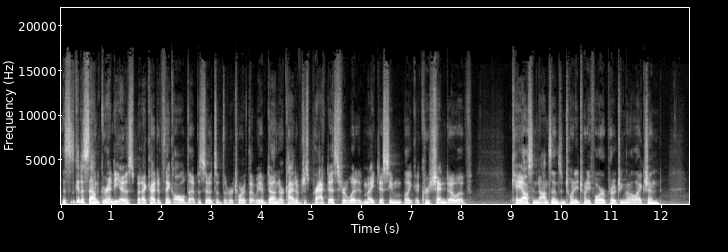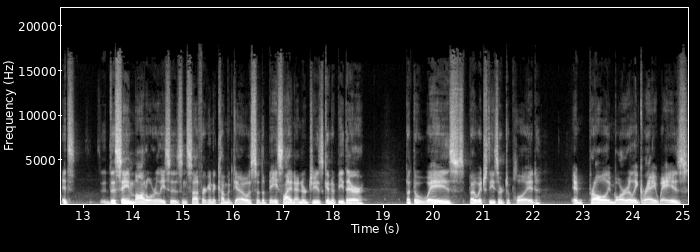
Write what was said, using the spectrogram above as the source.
This is going to sound grandiose, but I kind of think all of the episodes of the retort that we have done are kind of just practice for what it might just seem like a crescendo of chaos and nonsense in 2024 approaching the election. It's the same model releases and stuff are going to come and go. So the baseline energy is going to be there. But the ways by which these are deployed in probably morally gray ways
